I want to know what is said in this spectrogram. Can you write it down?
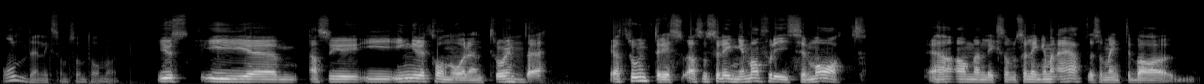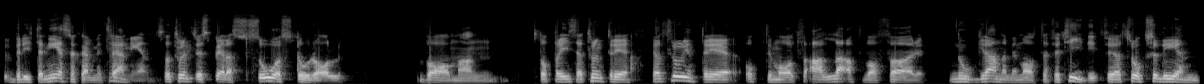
åldern liksom som tonår? Just i, eh, alltså i, i yngre tonåren tror jag mm. inte, jag tror inte det, alltså så länge man får i sig mat Ja, men liksom, så länge man äter så man inte bara bryter ner sig själv med mm. träningen. Så jag tror inte det spelar så stor roll vad man stoppar i sig. Jag tror, inte det, jag tror inte det är optimalt för alla att vara för noggranna med maten för tidigt. För jag tror också det är en,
